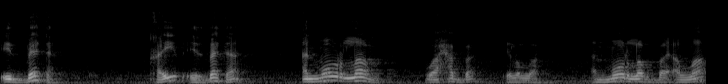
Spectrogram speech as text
is better. Khayr is better and more loved wa ahabba ilallah and more loved by Allah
